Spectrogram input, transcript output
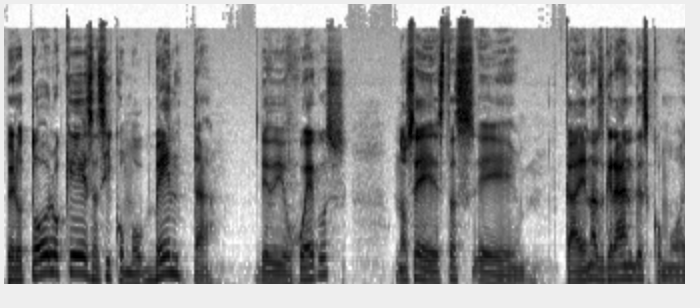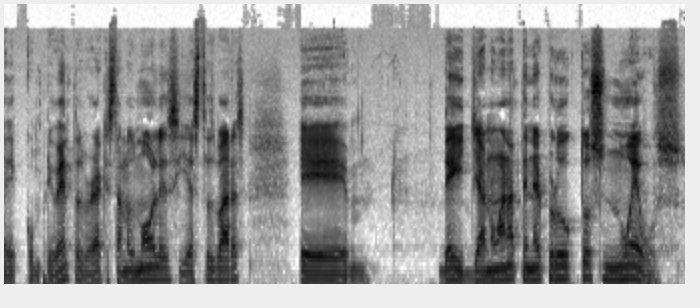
Pero todo lo que es así como venta de videojuegos, no sé, estas eh, cadenas grandes como de compriventas, ¿verdad? Que están los moles y estas varas, eh, de ahí ya no van a tener productos nuevos,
